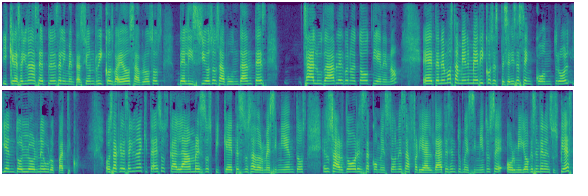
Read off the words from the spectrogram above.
y que les ayudan a hacer planes de alimentación ricos, variados, sabrosos, deliciosos, abundantes, saludables, bueno, de todo tienen, ¿no? Eh, tenemos también médicos especialistas en control y en dolor neuropático. O sea, que les ayuden a quitar esos calambres, esos piquetes, esos adormecimientos, esos ardores, esa comezón, esa frialdad, ese entumecimiento, ese hormigueo que sienten en sus pies.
